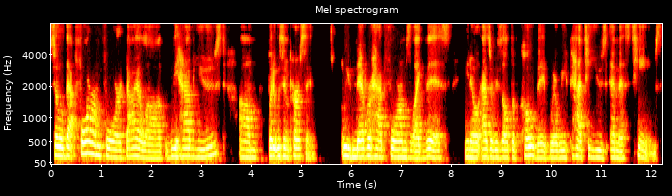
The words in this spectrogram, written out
So that forum for dialogue we have used, um, but it was in person. We've never had forums like this, you know, as a result of COVID, where we've had to use MS Teams.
